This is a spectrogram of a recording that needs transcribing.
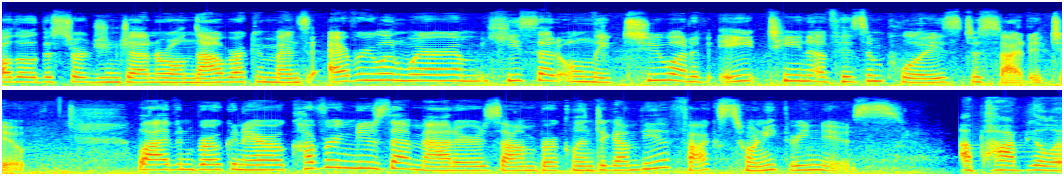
although the Surgeon General now recommends everyone wear them. He said only two out of 18 of his employees decided to. Live in Broken Arrow, covering news that matters, I'm Brooklyn Degumbia, Fox 23 News. A popular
